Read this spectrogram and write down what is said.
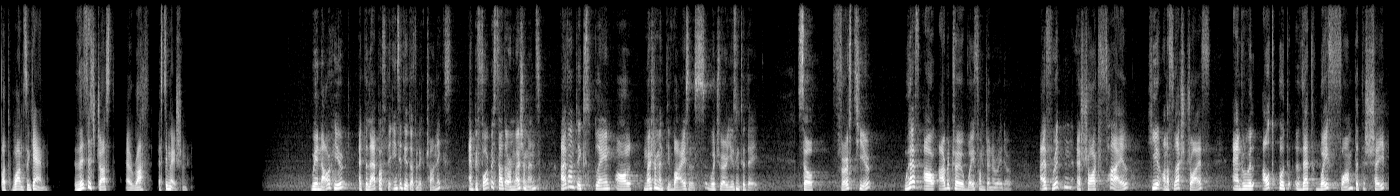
But once again, this is just a rough estimation. We are now here at the lab of the Institute of Electronics, and before we start our measurements, I want to explain all measurement devices which we are using today. So first here, we have our arbitrary waveform generator. I've written a short file here on a flash drive, and we will output that waveform, that shape,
